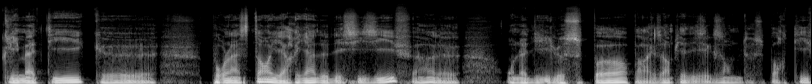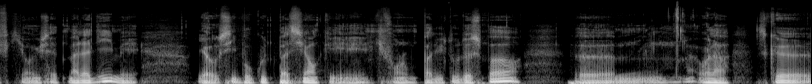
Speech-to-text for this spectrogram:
climatiques. Pour l'instant, il n'y a rien de décisif. Hein. On a dit le sport, par exemple, il y a des exemples de sportifs qui ont eu cette maladie, mais il y a aussi beaucoup de patients qui ne font pas du tout de sport. Euh, voilà, parce que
